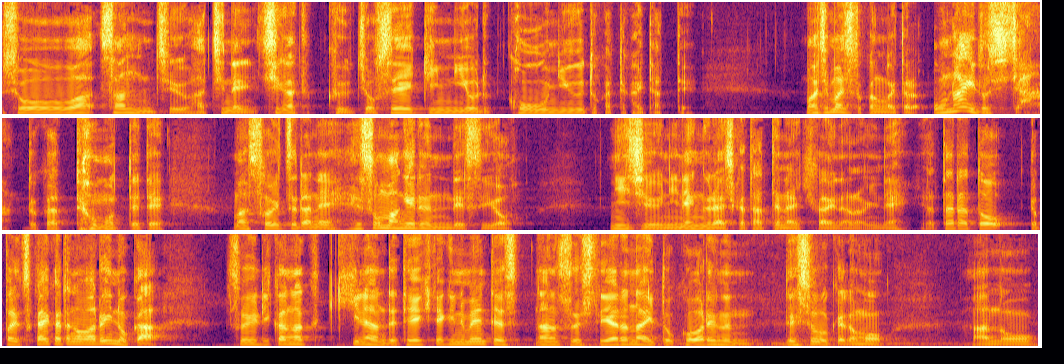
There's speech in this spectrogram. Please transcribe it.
昭和38年4月助成金による購入とかって書いてあってまじまじと考えたら同い年じゃんとかって思っててまあそいつらねへそ曲げるんですよ。22年ぐらいしか経ってない機械なのにね。やたらとやっぱり使い方が悪いのかそういう理化学機器なんで定期的にメンテナンスしてやらないと壊れるんでしょうけどもあの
